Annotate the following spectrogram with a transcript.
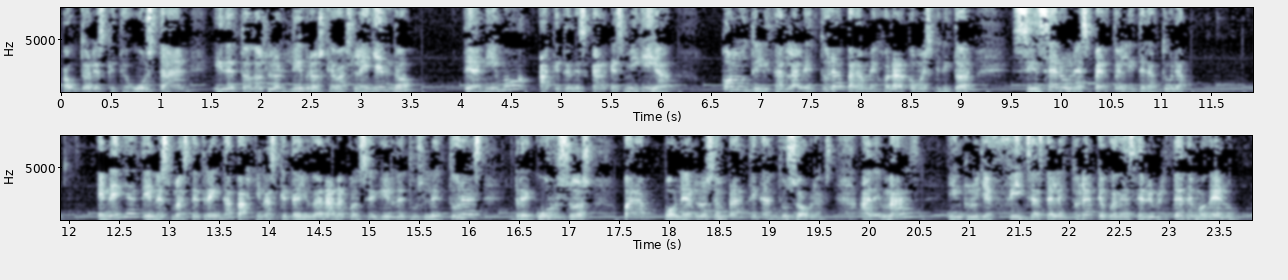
autores que te gustan y de todos los libros que vas leyendo, te animo a que te descargues mi guía Cómo utilizar la lectura para mejorar como escritor sin ser un experto en literatura. En ella tienes más de 30 páginas que te ayudarán a conseguir de tus lecturas recursos para ponerlos en práctica en tus obras. Además, incluye fichas de lectura que pueden servirte de modelo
